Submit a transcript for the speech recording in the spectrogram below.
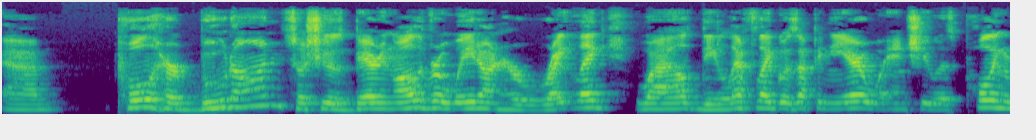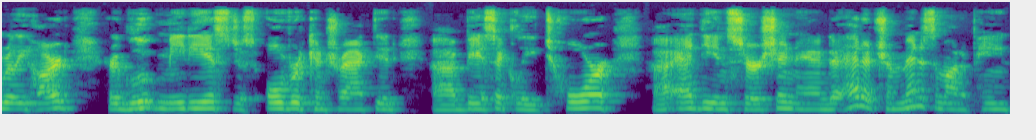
um, pull her boot on. So she was bearing all of her weight on her right leg while the left leg was up in the air and she was pulling really hard. Her glute medius just over contracted, uh, basically tore uh, at the insertion and had a tremendous amount of pain.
